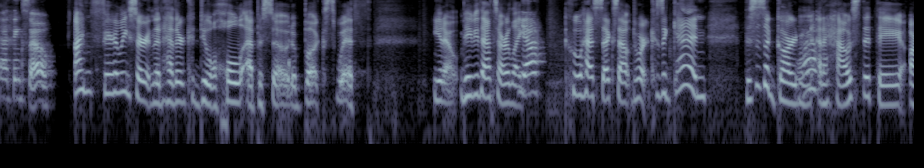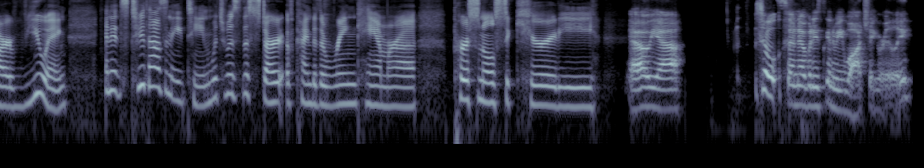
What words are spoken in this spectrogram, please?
I think so. I'm fairly certain that Heather could do a whole episode of books with, you know, maybe that's our like, yeah. who has sex outdoor? Because again, this is a garden yeah. at a house that they are viewing. And it's 2018, which was the start of kind of the ring camera, personal security. Oh, yeah. So, so nobody's going to be watching really.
